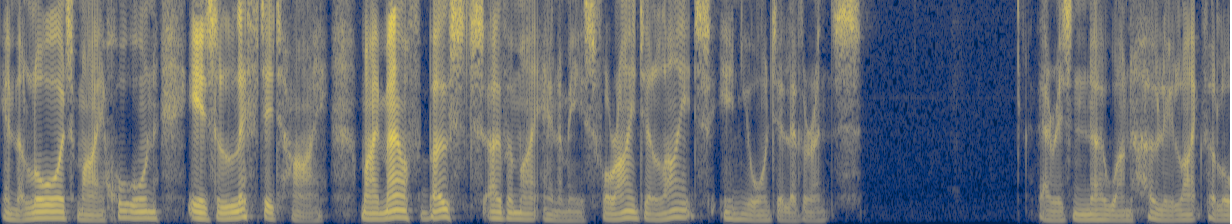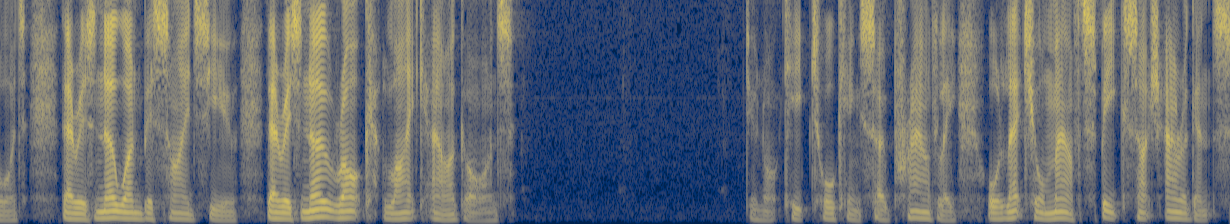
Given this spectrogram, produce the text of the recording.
In the Lord my horn is lifted high. My mouth boasts over my enemies, for I delight in your deliverance. There is no one holy like the Lord. There is no one besides you. There is no rock like our God. Do not keep talking so proudly, or let your mouth speak such arrogance,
